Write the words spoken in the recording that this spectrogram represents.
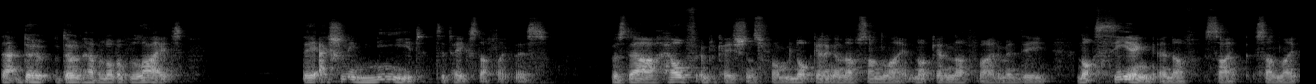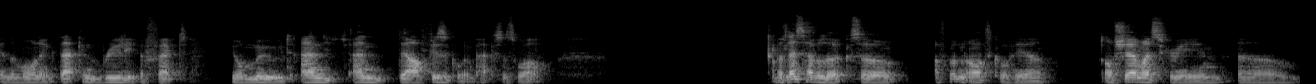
that don't don't have a lot of light, they actually need to take stuff like this because there are health implications from not getting enough sunlight, not getting enough vitamin D, not seeing enough sight, sunlight in the morning. That can really affect your mood and and there are physical impacts as well. But let's have a look. So I've got an article here. I'll share my screen. Um,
